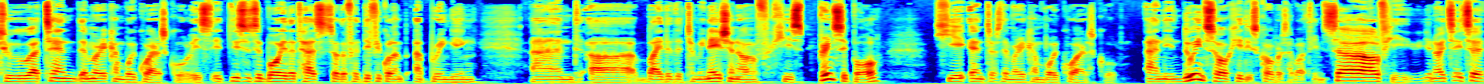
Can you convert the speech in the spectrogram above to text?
to attend the American Boy Choir School. It, this is a boy that has sort of a difficult up- upbringing, and uh, by the determination of his principal, he enters the American Boy Choir School. And in doing so, he discovers about himself. He, you know, it's it's a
